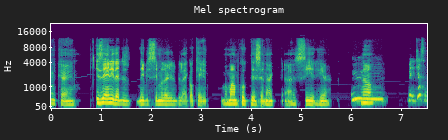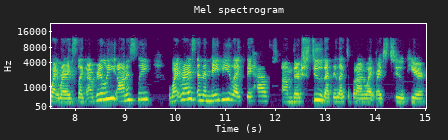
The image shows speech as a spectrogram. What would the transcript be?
Okay. Is there any that is maybe similar? It'll be like, okay, my mom cooked this, and I I see it here. No. Mm, just white rice. Like I really, honestly, white rice, and then maybe like they have um, their stew that they like to put on white rice too. Here,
